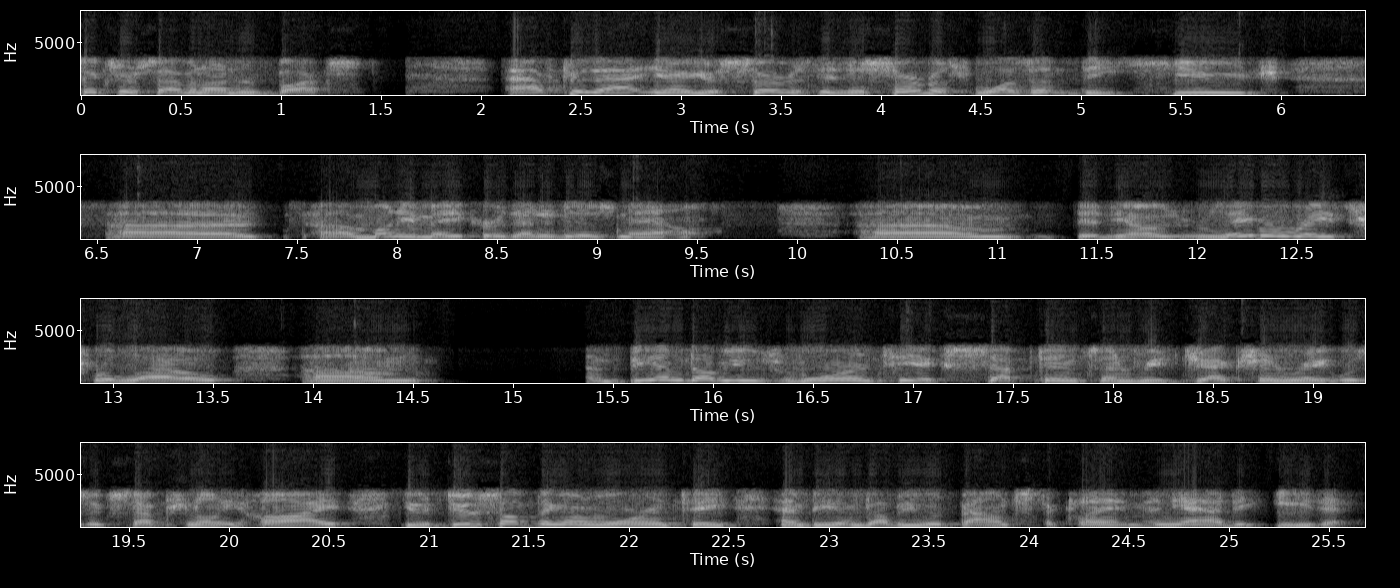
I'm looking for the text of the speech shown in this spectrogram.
six or seven hundred bucks. After that, you know, your service the service wasn't the huge uh, uh, money maker that it is now. Um, you know, labor rates were low. Um, BMW's warranty acceptance and rejection rate was exceptionally high. You would do something on warranty, and BMW would bounce the claim, and you had to eat it.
